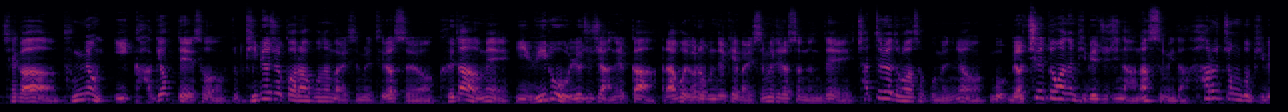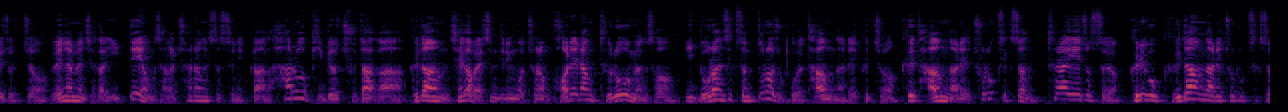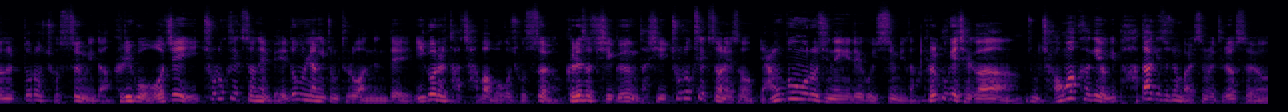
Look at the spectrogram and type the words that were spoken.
제가 분명 이 가격대에서 좀 비벼줄 거라고는 말씀을 드렸어요. 그 다음에 이 위로 올려주지 않을까라고 여러분들께 말씀을 드렸었는데 차트를 들어와서 보면요. 뭐 며칠 동안은 비벼주진 않았습니다. 하루 정도 비벼줬죠. 왜냐면 제가 이때 영상을 촬영했었으니까 하루 비벼주다가 그 다음 제가 말씀드린 것처럼 거래량 들어오면서 이 노란색 선 뚫어줬고요. 다음 날에 그쵸? 그 다음 날에 초록색 선 트라이 해줬어요. 그리고 그 다음 날에 초록색 선을 뚫어줬습니다. 그리고 어제 이 초록색 선에 매도 물량이 좀 들어왔는데 이거를 다 잡아 먹어줬어요. 그래서 지금 다시 이 초록색 선에서 양봉으로 진행이 되고 있습니다. 결국에 제가 좀 정확하게 여기 바닥에서 좀 말씀을 드렸어요.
